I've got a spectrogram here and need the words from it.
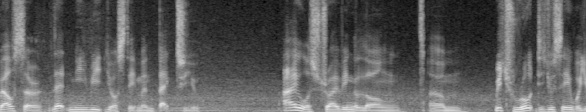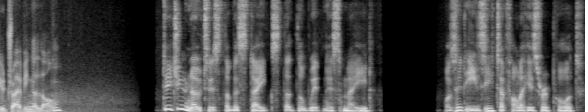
Well, sir, let me read your statement back to you. I was driving along. Um, which road did you say were you driving along? Did you notice the mistakes that the witness made? Was it easy to follow his report?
